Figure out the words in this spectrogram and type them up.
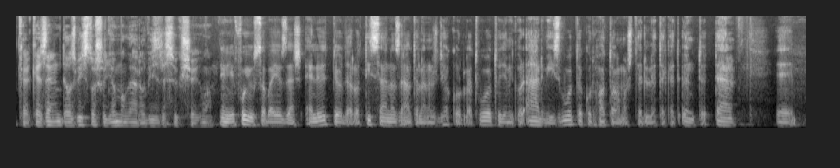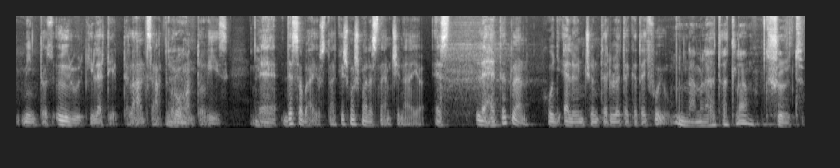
kell kezelni, de az biztos, hogy önmagára a vízre szükség van. A folyószabályozás előtt például a Tiszán az általános gyakorlat volt, hogy amikor árvíz volt, akkor hatalmas területeket öntött el, eh, mint az őrült ki letépte láncát, Igen. rohant a víz. Igen. Eh, de szabályozták, és most már ezt nem csinálja. Ez lehetetlen, hogy elöntsön területeket egy folyó? Nem lehetetlen, sőt,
